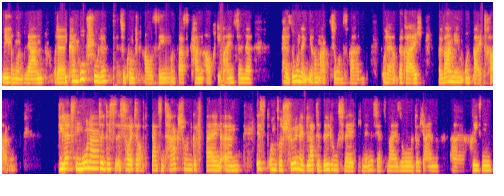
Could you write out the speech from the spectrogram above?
Lehren und Lernen oder wie kann Hochschule der Zukunft aussehen und was kann auch die einzelne Person in ihrem Aktionsrahmen oder Bereich wahrnehmen und beitragen die letzten Monate, das ist heute auch den ganzen Tag schon gefallen, ähm, ist unsere schöne, glatte Bildungswelt, ich nenne es jetzt mal so, durch einen äh, riesen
